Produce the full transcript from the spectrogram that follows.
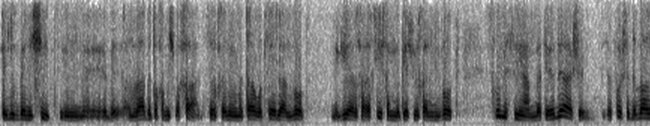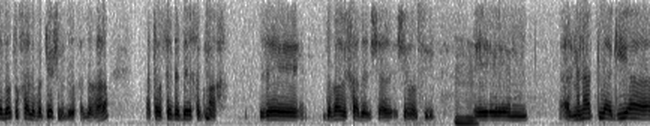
פעילות בין אישית, עם אה, הלוואה בתוך המשפחה. לצורך העניין, אם אתה רוצה להלוות, מגיע לך אחיך, מבקש ממך ללוות סכום מסוים, ואתה יודע שבסופו של דבר לא תוכל לבקש ממנו חזרה, אתה עושה את זה דרך הגמ"ח. זה דבר אחד שעושים. Mm-hmm. על מנת להגיע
